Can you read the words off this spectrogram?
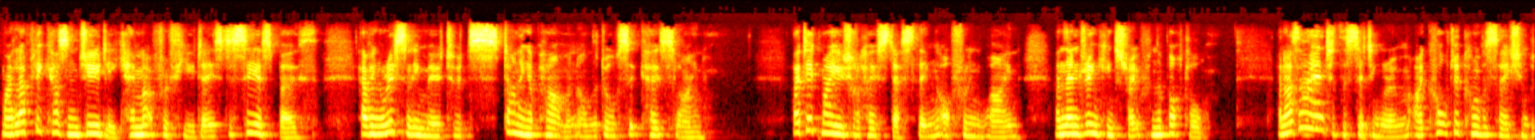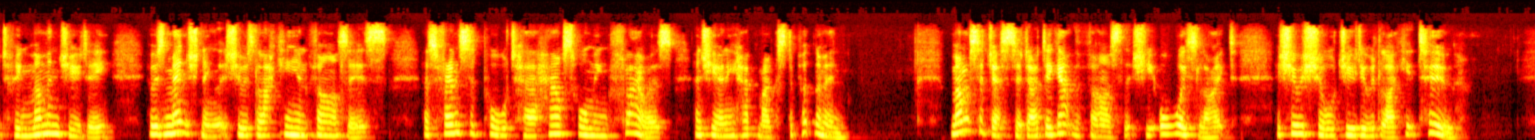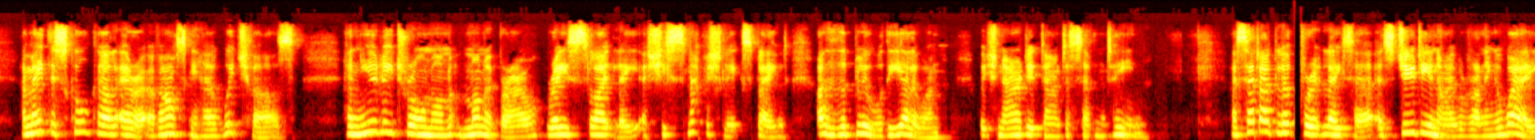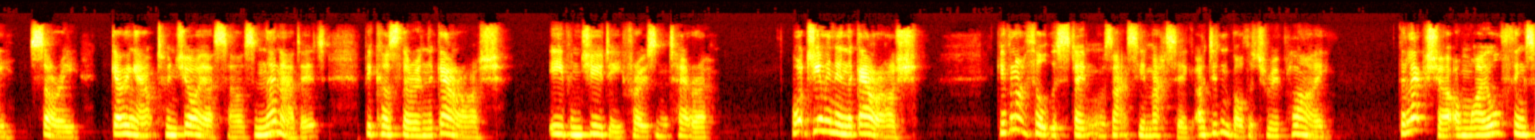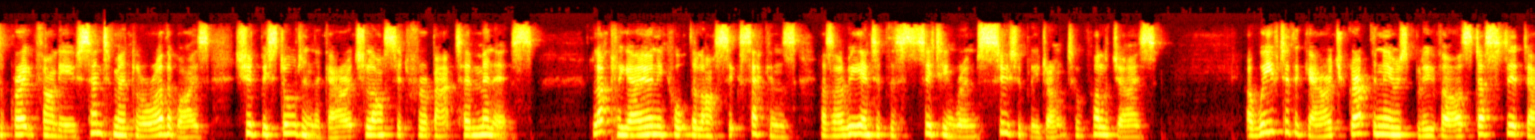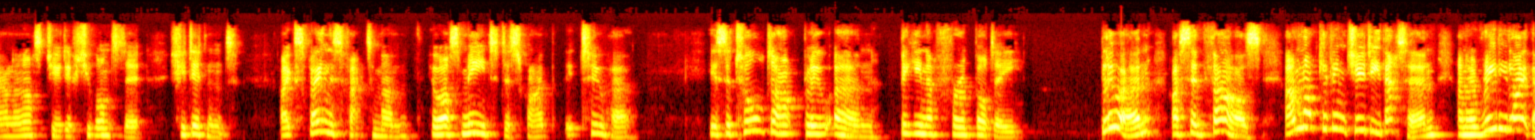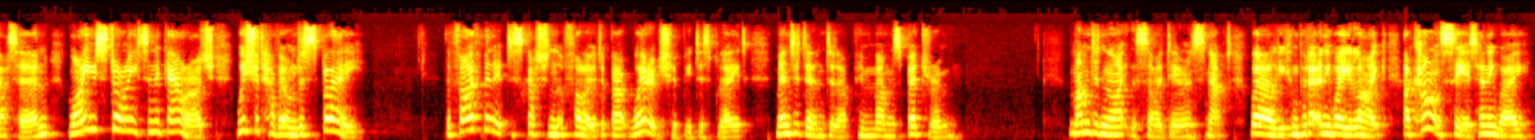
My lovely cousin Judy came up for a few days to see us both, having recently moved to a stunning apartment on the Dorset coastline. I did my usual hostess thing, offering wine and then drinking straight from the bottle. And as I entered the sitting room, I caught a conversation between Mum and Judy, who was mentioning that she was lacking in vases, as friends had bought her housewarming flowers and she only had mugs to put them in. Mum suggested I dig out the vase that she always liked, as she was sure Judy would like it too. I made the schoolgirl error of asking her which vase. Her newly drawn on monobrow raised slightly as she snappishly explained either the blue or the yellow one, which narrowed it down to 17. I said I'd look for it later as Judy and I were running away. Sorry, going out to enjoy ourselves, and then added, because they're in the garage. Even Judy froze in terror. What do you mean in the garage? Given I thought this statement was axiomatic, I didn't bother to reply. The lecture on why all things of great value, sentimental or otherwise, should be stored in the garage lasted for about 10 minutes. Luckily, I only caught the last six seconds as I re entered the sitting room suitably drunk to apologise. I weaved to the garage, grabbed the nearest blue vase, dusted it down, and asked Judy if she wanted it. She didn't. I explained this fact to Mum, who asked me to describe it to her. It's a tall dark blue urn, big enough for a body. Blue urn? I said vase. I'm not giving Judy that urn, and I really like that urn. Why are you storing it in a garage? We should have it on display. The five minute discussion that followed about where it should be displayed meant it ended up in Mum's bedroom. Mum didn't like this idea and snapped, Well, you can put it any way you like. I can't see it anyway.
